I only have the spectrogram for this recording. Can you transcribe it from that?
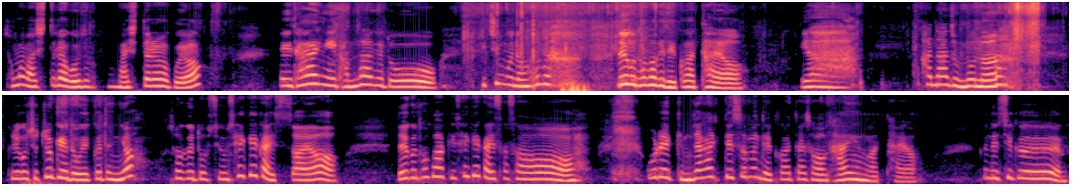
정말 맛있더라고요. 맛있더라고요. 여기 다행히 감사하게도 이 친구는 호박 늙은 호박이 될 것 같아요. 이야 하나 정도는 그리고 저쪽에도 있거든요. 저기도 지금 세 개가 있어요. 늙은 호박이 세 개가 있어서 올해 김장할 때 쓰면 될 것 같아서 다행인 것 같아요. 근데 지금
